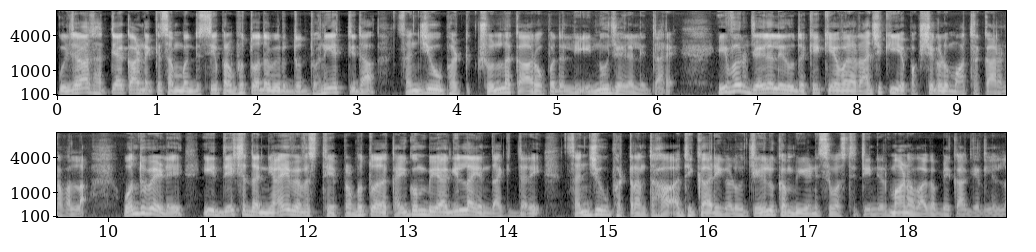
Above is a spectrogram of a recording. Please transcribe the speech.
ಗುಜರಾತ್ ಹತ್ಯಾಕಾಂಡಕ್ಕೆ ಸಂಬಂಧಿಸಿ ಪ್ರಭುತ್ವದ ವಿರುದ್ಧ ಧ್ವನಿ ಎತ್ತಿದ ಸಂಜೀವ್ ಭಟ್ ಕ್ಷುಲ್ಲಕ ಆರೋಪದಲ್ಲಿ ಇನ್ನೂ ಜೈಲಲ್ಲಿದ್ದಾರೆ. ಇವರು ಜೈಲಲ್ಲಿರುವುದಕ್ಕೆ ಕೇವಲ ರಾಜಕೀಯ ಪಕ್ಷಗಳು ಮಾತ್ರ ಕಾರಣವಲ್ಲ. ಒಂದು ವೇಳೆ ಈ ದೇಶದ ನ್ಯಾಯ ವ್ಯವಸ್ಥೆ ಪ್ರಭುತ್ವದ ಕೈಗೊಂಬೆಯಾಗಿಲ್ಲ ಎಂದಾಗಿದ್ದರೆ ಸಂಜೀವ್ ಭಟ್ರಂತಹ ಅಧಿಕಾರಿಗಳು ಜೈಲು ಕಂಬಿ ಎಣಿಸುವ ಸ್ಥಿತಿ ನಿರ್ಮಾಣವಾಗಬೇಕಾಗಿರಲಿಲ್ಲ.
